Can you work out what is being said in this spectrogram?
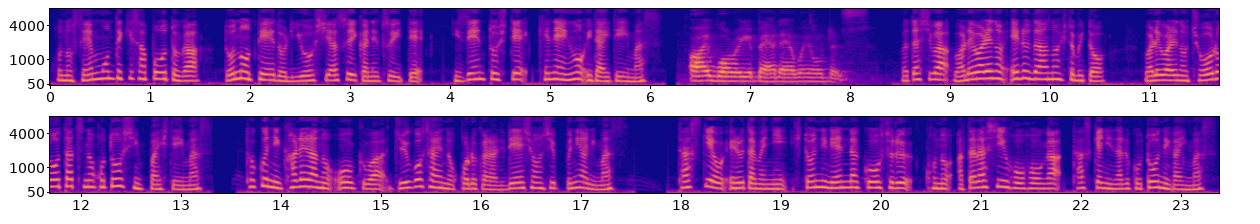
この専門的サポートがどの程度利用しやすいかについて、依然として懸念を抱いています。私は我々のエルダーの人々、我々の長老たちのことを心配しています。特に彼らの多くは15歳の頃からリレーションシップにあります。助けを得るために人に連絡をするこの新しい方法が助けになることを願います。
